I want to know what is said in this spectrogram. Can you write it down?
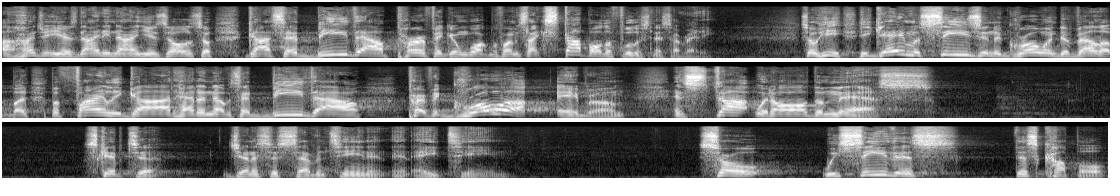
100 years, 99 years old, so God said, Be thou perfect and walk before him. It's like, stop all the foolishness already. So he, he gave him a season to grow and develop, but, but finally God had enough. He said, Be thou perfect. Grow up, Abram, and stop with all the mess. Skip to Genesis 17 and, and 18. So we see this, this couple,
